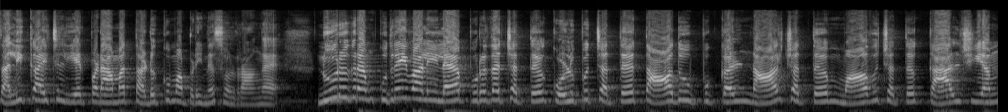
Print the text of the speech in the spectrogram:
சளி காய்ச்சல் ஏற்படாம தடுக்கும் அப்படின்னு சொல்றாங்க. நூறு கிராம் குதிரைவாலியில புரதச்சத்து கொழுப்புச்சத்து தாது உப்புக்கள் நார்ச்சத்து மாவுச்சத்து கால்சியம்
